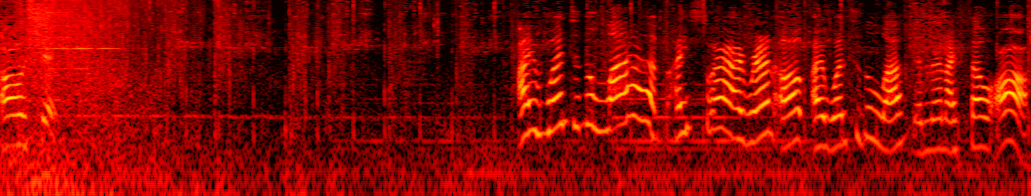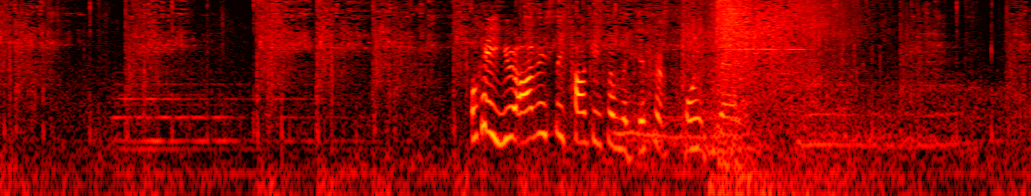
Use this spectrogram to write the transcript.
Oh shit. I went to the left! I swear, I ran up, I went to the left, and then I fell off. Okay, you're obviously talking from a different point then.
